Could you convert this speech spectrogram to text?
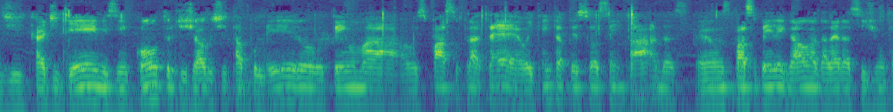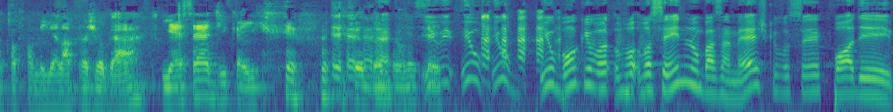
de card games, encontro de jogos de tabuleiro, tem uma, um espaço para até 80 pessoas sentadas. É um espaço bem legal, a galera se junta com a família lá para jogar. E essa é a dica aí que eu dou pra vocês. e- e o, e e o bom é que vo- vo- você indo no Bazar Magic, você pode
